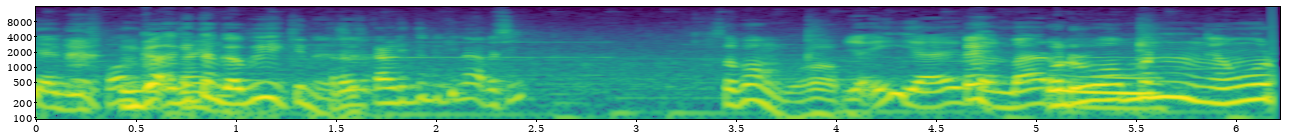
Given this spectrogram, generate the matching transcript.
iya bikin SpongeBob. Enggak, kita Terakhir. nggak bikin Terus aja. kali itu bikin apa sih? SpongeBob. Ya iya, itu eh, tahun baru. Wonder Woman ngawur.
